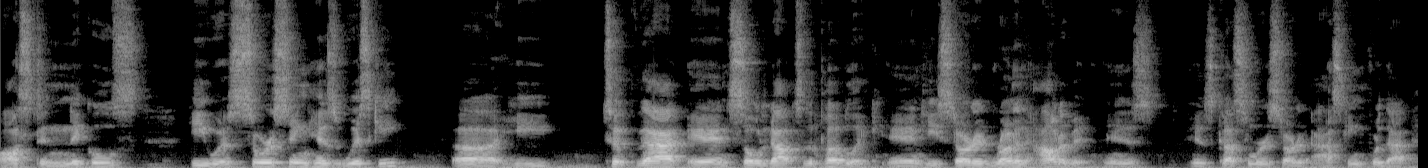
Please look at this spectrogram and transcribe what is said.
Austin Nichols. He was sourcing his whiskey. Uh, he took that and sold it out to the public, and he started running out of it. His his customers started asking for that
